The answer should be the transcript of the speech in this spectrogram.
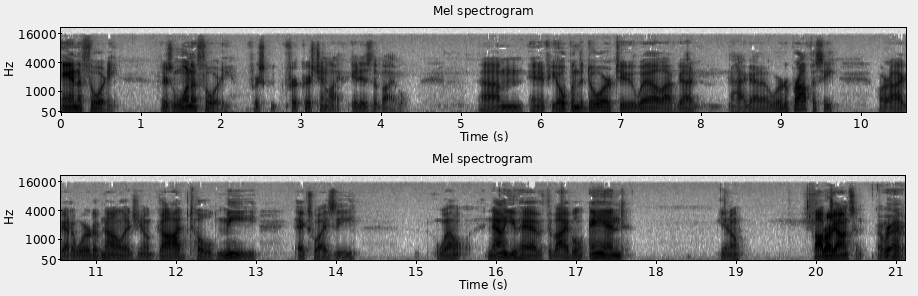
an authority. There's one authority for for Christian life. It is the Bible. Um, and if you open the door to, well, I've got I got a word of prophecy, or I got a word of knowledge. You know, God told me X Y Z. Well, now you have the Bible and you know Bob Right. Johnson, or. Right.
